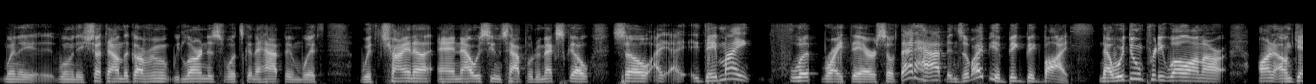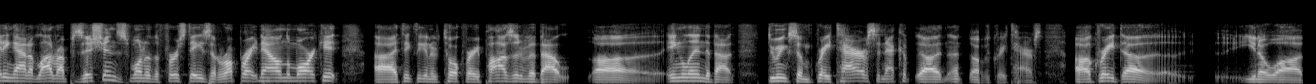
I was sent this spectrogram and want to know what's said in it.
when they when they shut down the government, we learned this what's going to happen with with China, and now we see what's happening with Mexico. So I, I they might flip right there. So if that happens, it might be a big, big buy. Now we're doing pretty well on our on, on getting out of a lot of our positions. It's one of the first days that are up right now in the market. Uh, I think they're going to talk very positive about uh, England about doing some great tariffs and that uh, oh, great tariffs, uh, great uh, you know. Uh,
